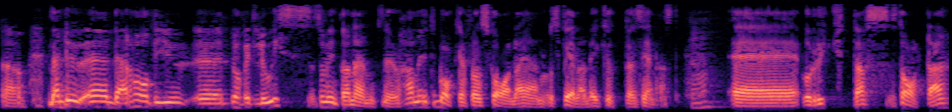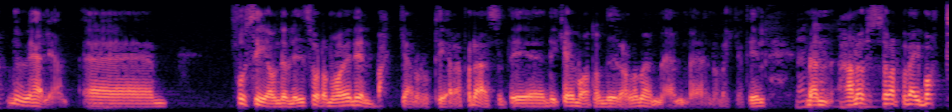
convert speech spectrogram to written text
Ja. Men du, eh, där har vi ju eh, David Luiz som vi inte har nämnt nu. Han är tillbaka från skada igen och spelade i cupen senast. Eh, och ryktas starta nu i helgen. Eh, får se om det blir så. De har ju en del backar att rotera på där så det, det kan ju vara att de vilar honom en, en, en vecka till. Men- Men, han har också varit på väg bort.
